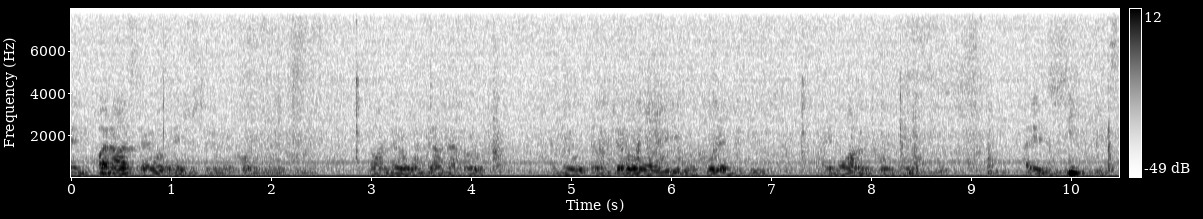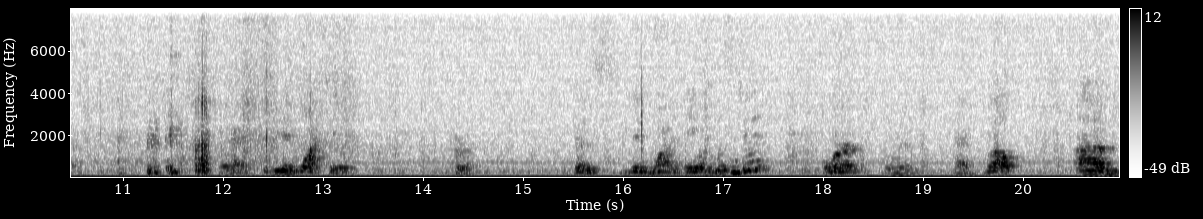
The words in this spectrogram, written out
and quite honestly, I wasn't interested in recording the interview. So I never went down that road. I knew as general we didn't record interviews. I didn't want to record interviews. I didn't seek the exception. Okay, because you didn't want to, Correct. because you didn't want anyone to listen to it? Or, No, ma'am? okay, well, um,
